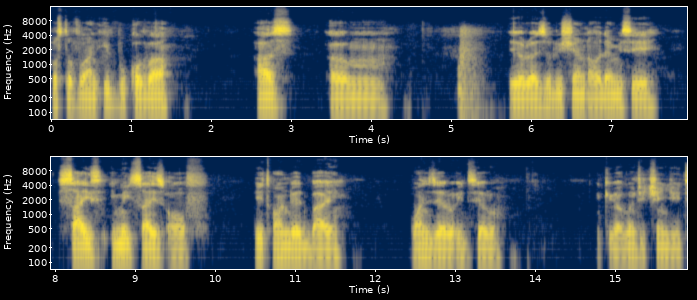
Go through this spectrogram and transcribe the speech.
first of all an ebook cover has um a resolution or let me say size image size of 800 by 1080 okay we are going to change it.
